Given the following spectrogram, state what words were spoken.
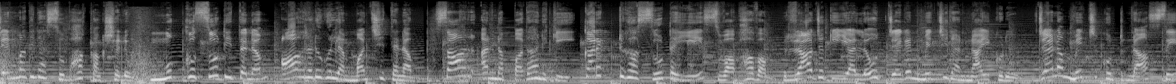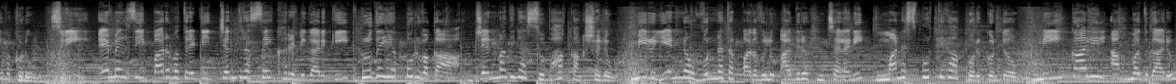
జన్మదిన శుభాకాంక్షలు. ముక్కు సూటితనం ఆరడుగుల మంచితనం. సార్ అన్న పదానికి కరెక్ట్గా సూట్ అయ్యే స్వభావం. రాజకీయాల్లో జగన్ మెచ్చిన నాయకుడు జనం మెచ్చుకుంటున్న సేవకుడు. శ్రీ ఎమ్మెల్సీ పర్వతిరెడ్డి చంద్రశేఖర్ రెడ్డి గారికి హృదయపూర్వక జన్మదిన శుభాకాంక్షలు. మీరు ఎన్నో ఉన్నత పదవులు అధిరోహించాలని మనస్ఫూర్తిగా కోరుకుంటూ మీ ఖలీల్ అహ్మద్ గారు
